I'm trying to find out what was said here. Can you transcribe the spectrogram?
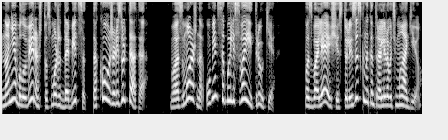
но не был уверен, что сможет добиться такого же результата. Возможно, у Винса были свои трюки, позволяющие столь изысканно контролировать магию.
